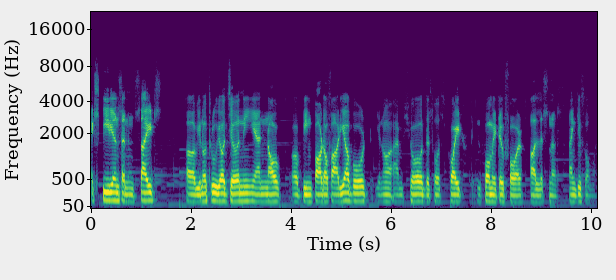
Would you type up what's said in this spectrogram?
experience and insights you know through your journey and now uh, being part of ARIA board. You know, I'm sure this was quite informative for our listeners. Thank you so much.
